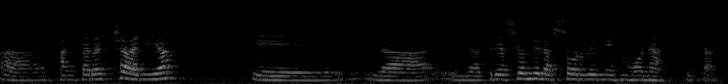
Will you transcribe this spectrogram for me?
a Sankaracharya eh, la, creación de las órdenes monásticas.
